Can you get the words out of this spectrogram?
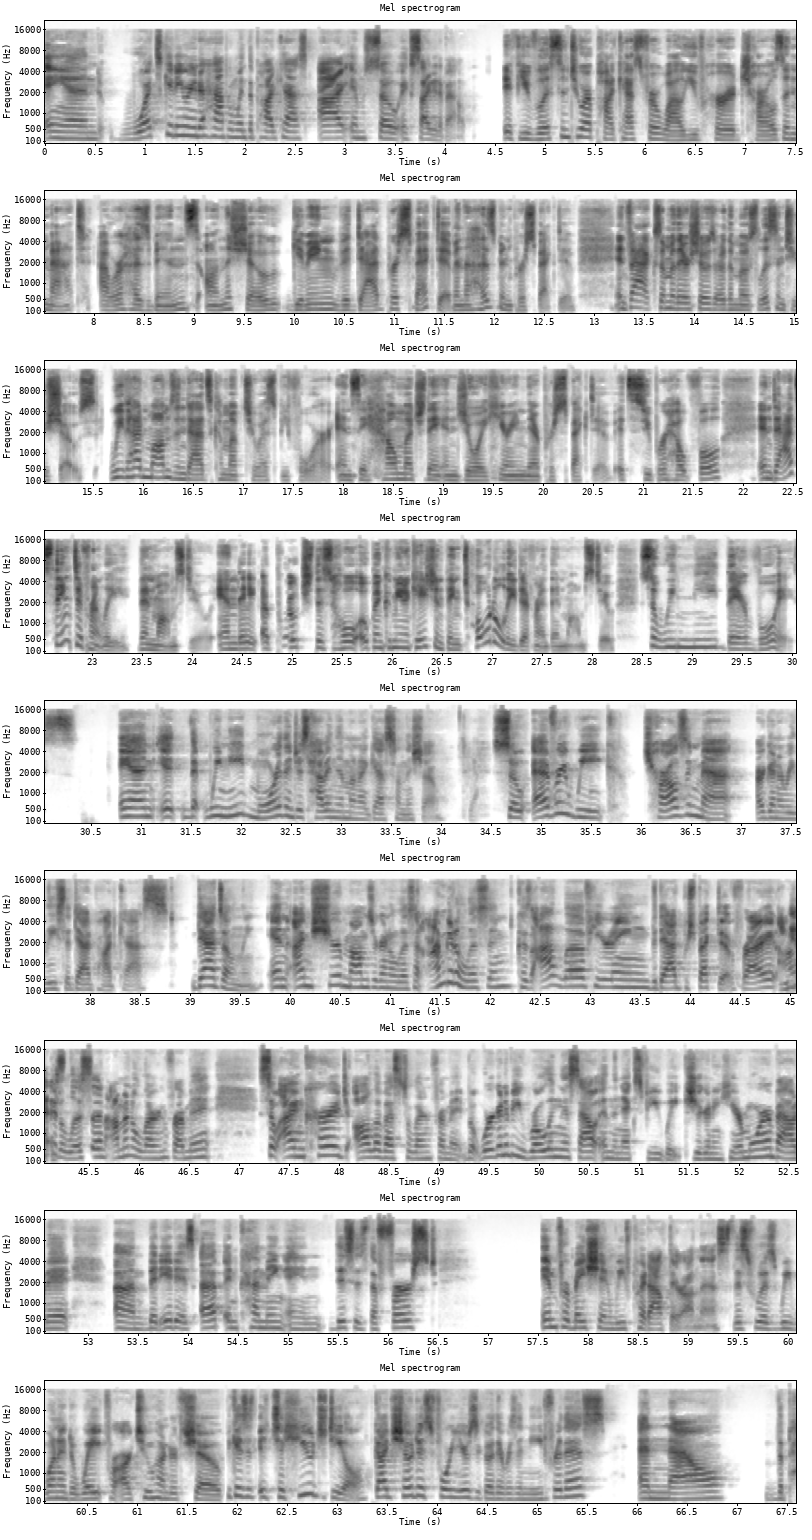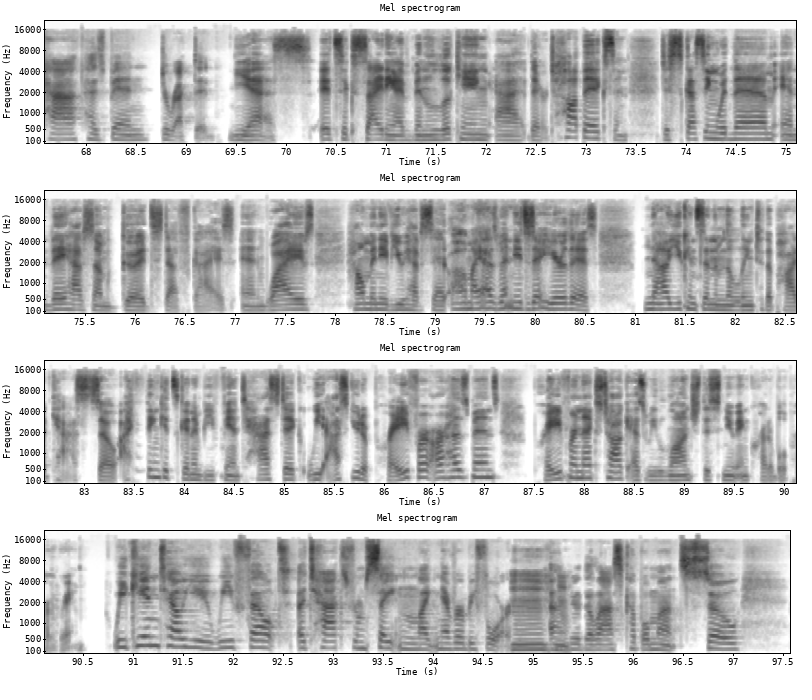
And what's getting ready to happen with the podcast, I am so excited about. If you've listened to our podcast for a while, you've heard Charles and Matt, our husbands on the show, giving the dad perspective and the husband perspective. In fact, some of their shows are the most listened to shows. We've had moms and dads come up to us before and say how much they enjoy hearing their perspective. It's super helpful. And dads think differently than moms do. And they approach this whole open communication thing totally different than moms do. So we need their voice. And it that we need more than just having them on a guest on the show. Yeah. So every week, Charles and Matt are going to release a dad podcast. Dads only. And I'm sure moms are going to listen. I'm going to listen because I love hearing the dad perspective, right? I'm going to listen. I'm going to learn from it. So I encourage all of us to learn from it. But we're going to be rolling this out in the next few weeks. You're going to hear more about it. Um, but it is up and coming. And this is the first information we've put out there on this. This was, we wanted to wait for our 200th show because it's a huge deal. God showed us four years ago there was a need for this. And now the path has been directed. Yes, it's exciting. I've been looking at their topics and discussing with them, and they have some good stuff, guys. And wives, how many of you have said, Oh, my husband needs to hear this? Now you can send them the link to the podcast. So I think it's going to be fantastic. We ask you to pray for our husbands, pray for Next Talk as we launch this new incredible program. We can tell you we felt attacks from Satan like never before Mhm. under the last couple months. So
